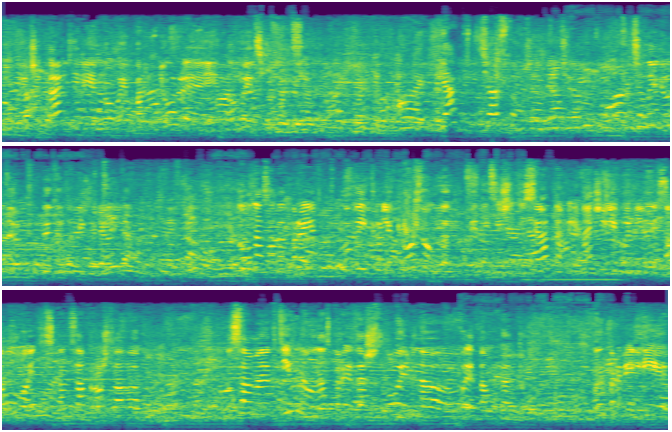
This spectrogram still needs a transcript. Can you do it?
новые читатели, новые партнеры и новые спонсоры. А як часто вже почали люди відвідувати бібліотеку? Ну, у нас этот проект мы выиграли в прошлом году, в 2010 и начали его реализовывать с конца прошлого года. Но самое активное у нас произошло именно в этом году. Мы провели,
